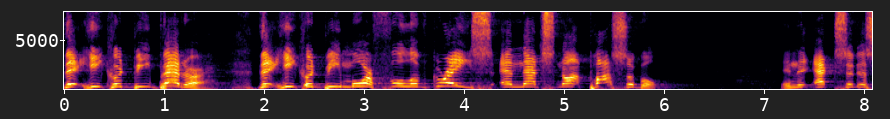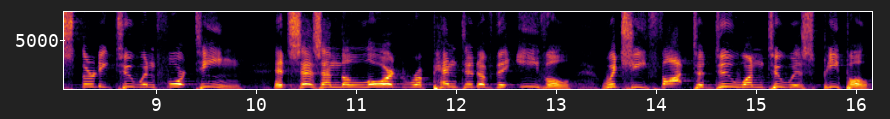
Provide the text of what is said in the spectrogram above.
that he could be better, that he could be more full of grace, and that's not possible. In Exodus 32 and 14, it says, And the Lord repented of the evil which he thought to do unto his people.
